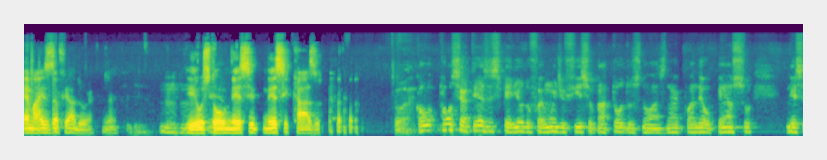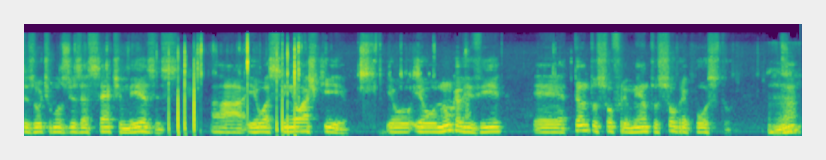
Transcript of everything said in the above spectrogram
é mais desafiador, né? Uhum, e eu estou é. nesse, nesse caso. Com, com, certeza esse período foi muito difícil para todos nós, né? Quando eu penso nesses últimos 17 meses, ah, eu assim, eu acho que eu, eu nunca vivi é, tanto sofrimento sobreposto uhum. né?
